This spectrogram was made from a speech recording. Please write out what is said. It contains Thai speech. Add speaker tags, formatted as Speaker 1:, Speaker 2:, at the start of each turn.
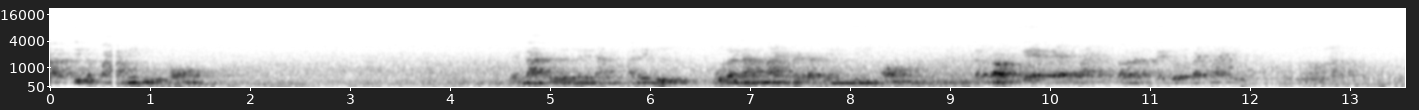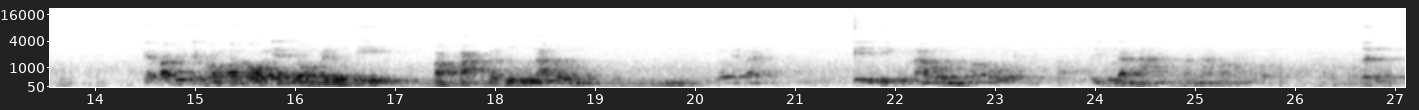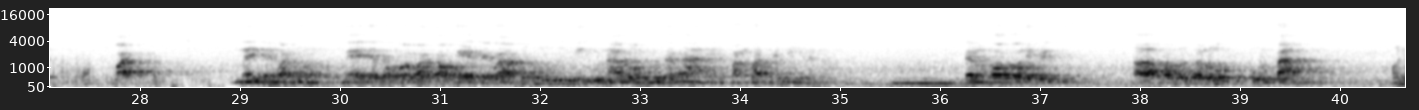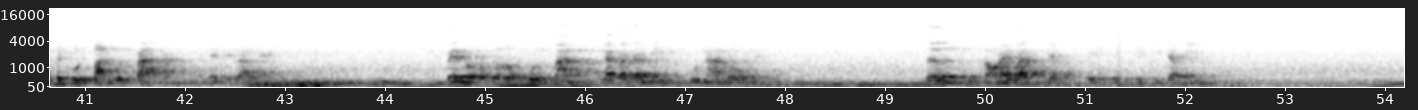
Speaker 1: ว่าศิลปะนี่ดูทองแต่หน้าเดินเลยนะ อันนี้คือบูรณะใหม่ก็จะเป็นสีทอง แล้วก็แก้แบบใหม่ ตอนนั้นเป็นโดนไฟไหม้อยู่แต่ความพิเศษของพ่อโตเนี่ยโยมไปดูที่พระพักก็คืออุณาลมโยมเห็นไหมที่ที่อุณาลมพ่อโตเนี่ยที่อยู่ด้านหน้าด้านหน้าพระพักตร์ซึ่งวัด ในจังหวัดนนท์แม้จะบอกว่าวัดเก่าแก่แต่ว่าพระพุทธรูปที่มีอุณาโลมอยู่ด้านหน้าเนี่ยบางวัดไม่มีนะครับแต่หลวงพ่อโตนี่เป็นเอ่อพระพุทธรูปปูนปั้น
Speaker 2: อ๋อนี่เป็นปูนปั้น
Speaker 1: ปูนปั้นครับไม่ใช่ศิลาแรงเป็นพระพุทธรูปปูนปั้น แล้วก็จะมีปูนาโลมเนี่ยซึ่งน้อยวัดที่จะที่ที่ที่ที่จะมี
